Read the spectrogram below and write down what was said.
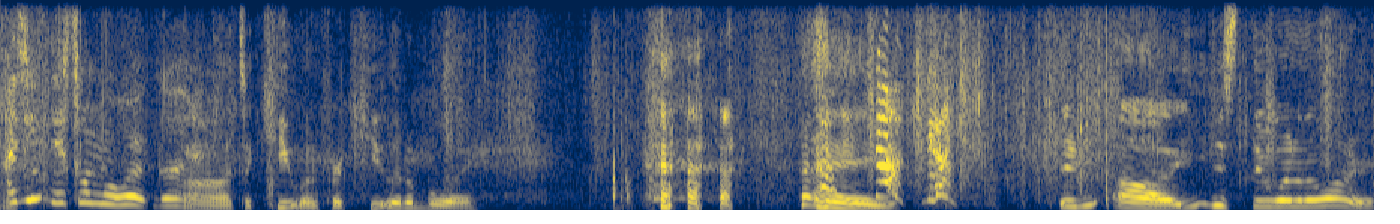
I mm. think this one will work good. Oh, it's a cute one for a cute little boy. hey! No, no. Did you, oh, you just threw one in the water.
